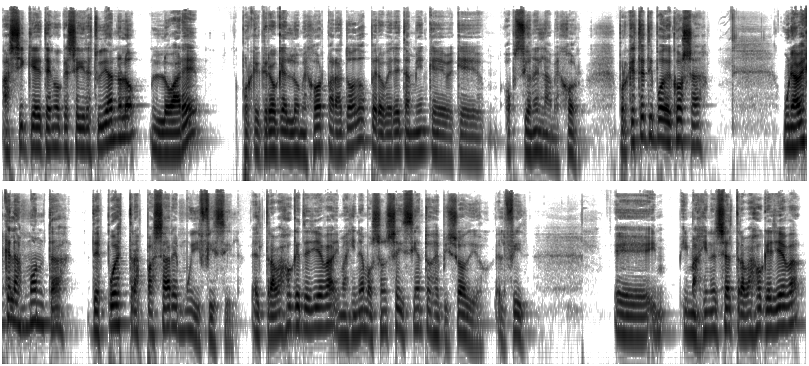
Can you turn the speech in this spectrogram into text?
Así que tengo que seguir estudiándolo. Lo haré porque creo que es lo mejor para todos, pero veré también qué, qué opción es la mejor. Porque este tipo de cosas, una vez que las montas, después traspasar es muy difícil. El trabajo que te lleva, imaginemos, son 600 episodios, el feed. Eh, imagínense el trabajo que lleva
